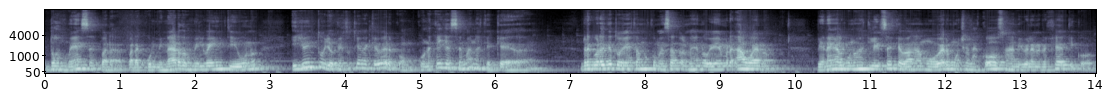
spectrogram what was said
dos meses para, para, culminar 2021 y yo intuyo que esto tiene que ver con, con aquellas semanas que quedan. Recuerda que todavía estamos comenzando el mes de noviembre. Ah, bueno, vienen algunos eclipses que van a mover mucho las cosas a nivel energético,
